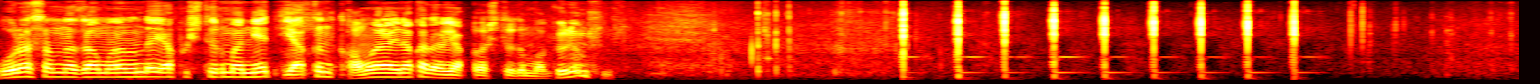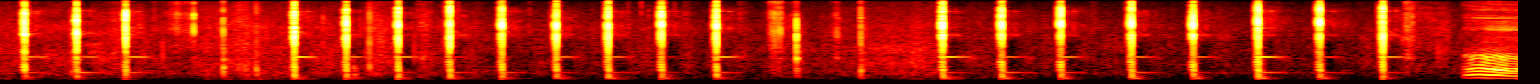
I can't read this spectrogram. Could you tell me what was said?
Orasan'la zamanında yapıştırma net yakın kamerayı ne kadar yaklaştırdım bak görüyor musunuz? Oo.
